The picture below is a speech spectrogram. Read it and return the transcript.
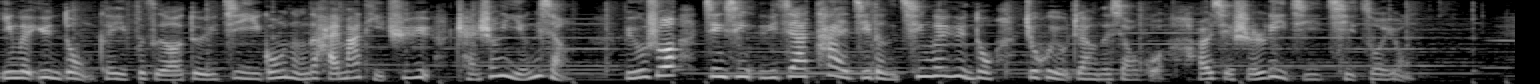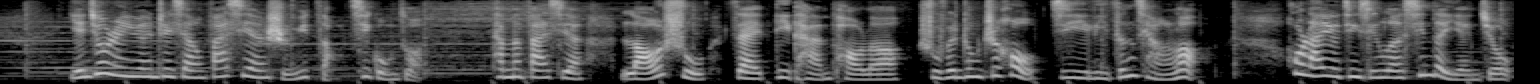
因为运动可以负责对于记忆功能的海马体区域产生影响，比如说进行瑜伽、太极等轻微运动就会有这样的效果，而且是立即起作用。研究人员这项发现始于早期工作。他们发现老鼠在地毯跑了数分钟之后，记忆力增强了。后来又进行了新的研究，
